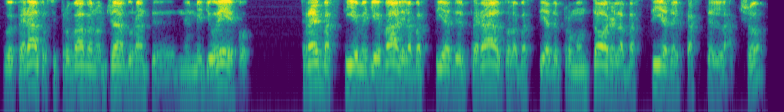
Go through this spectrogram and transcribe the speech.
dove peraltro si trovavano già durante, nel Medioevo tre bastie medievali, la bastia del Peralto, la bastia del Promontorio e la bastia del Castellaccio,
